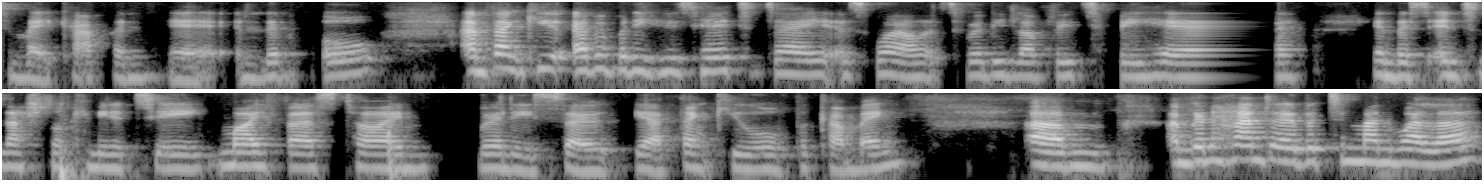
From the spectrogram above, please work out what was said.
to make happen here in Liverpool. And thank you everybody who's here today as well. It's really lovely to be here in this international community. My first time really. So yeah, thank you all for coming. Um, I'm going to hand over to Manuela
